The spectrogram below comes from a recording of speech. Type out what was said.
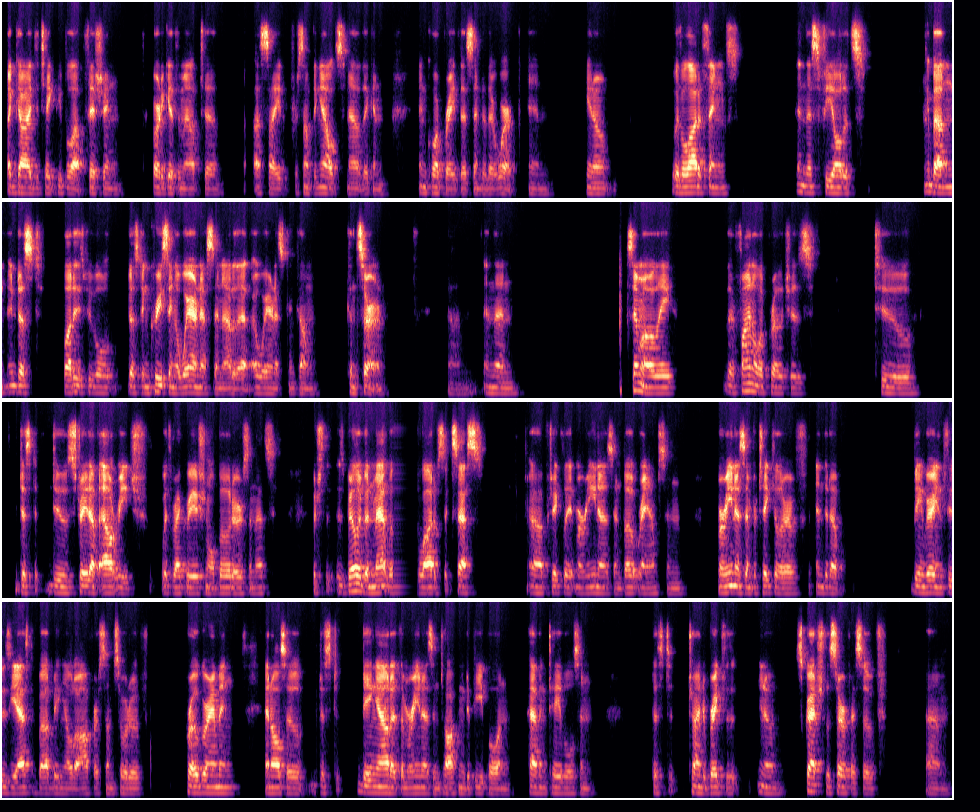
a guide to take people out fishing or to get them out to a site for something else now they can incorporate this into their work. And, you know, with a lot of things in this field, it's about just a lot of these people just increasing awareness, and out of that awareness can come concern. Um, and then similarly, their final approach is to just do straight up outreach with recreational boaters, and that's which has barely been met with a lot of success, uh, particularly at marinas and boat ramps. And marinas in particular have ended up being very enthusiastic about being able to offer some sort of programming and also just being out at the marinas and talking to people and having tables and just trying to break the you know scratch the surface of um,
